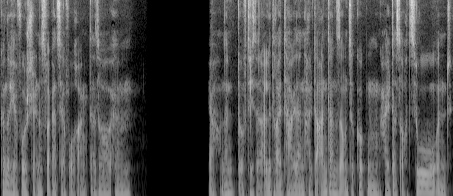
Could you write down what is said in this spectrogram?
könnt ihr euch ja vorstellen, das war ganz hervorragend. Also, ähm, ja, und dann durfte ich dann alle drei Tage dann halt da antanzen, um zu gucken, halt das auch zu. Und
